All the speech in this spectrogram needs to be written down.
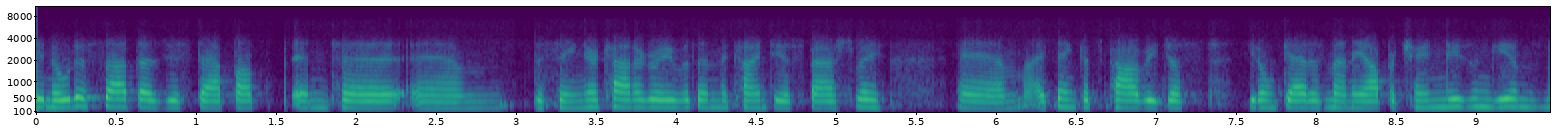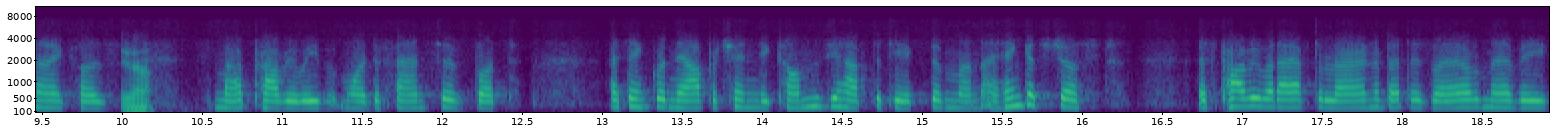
you notice that as you step up into um, the senior category within the county, especially. Um, I think it's probably just you don't get as many opportunities in games now because Yeah. it's probably a wee bit more defensive. But I think when the opportunity comes, you have to take them, and I think it's just it's probably what I have to learn a bit as well. Maybe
